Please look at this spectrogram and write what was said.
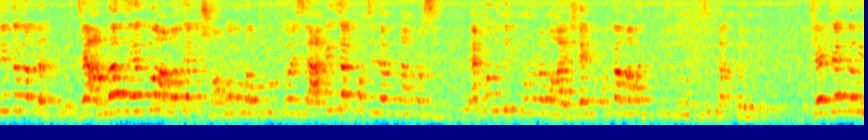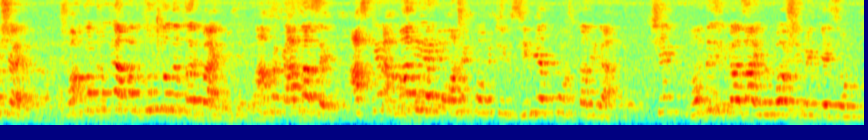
চিন্তা করবেন যে আমরা যেহেতু আমাদের একটা সংগঠন অন্তর্ভুক্ত হয়েছে, আগে যা করছি না করছি, এখন যদি পুরোনো হয়, সেই প্রোগ্রাম আমাদের কিছু কিছু থাকতে হবে। সেটা একটা বিষয়, সংগঠনকে আমার গুরুত্ব দিতে হয় ভাই। আমার কাজ আছে। আজকে আমারই অনেক কমিটি সিনিয়র পোস্টারিরা, সে খন্দেজি কাজ আমি বসে বেরিয়েছি অমুক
